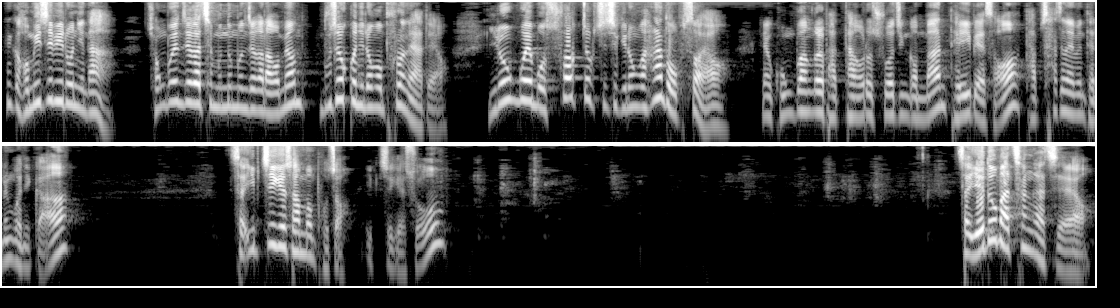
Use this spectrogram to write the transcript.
그러니까 거미집 이론이나 정보 현재 가치 묻는 문제가 나오면 무조건 이런 거 풀어내야 돼요 이런 거에 뭐 수학적 지식 이런 거 하나도 없어요. 그냥 공부한 걸 바탕으로 주어진 것만 대입해서 답 찾아내면 되는 거니까. 자 입지계수 한번 보죠. 입지계수. 자 얘도 마찬가지예요.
